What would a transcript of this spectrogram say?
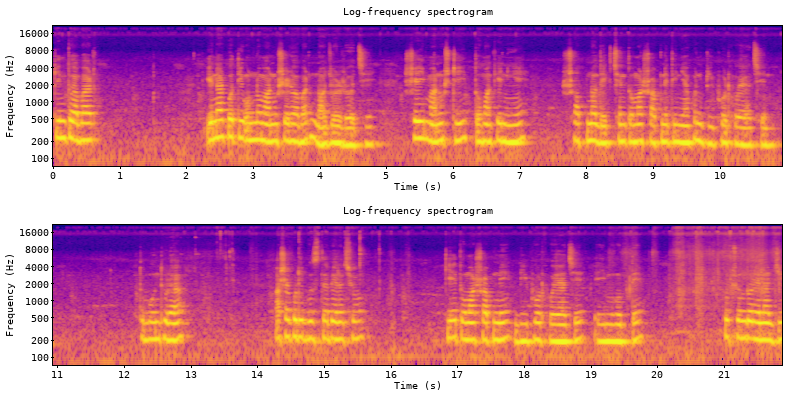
কিন্তু আবার এনার প্রতি অন্য মানুষেরও আবার নজর রয়েছে। সেই মানুষটি তোমাকে নিয়ে স্বপ্ন দেখছেন, তোমার স্বপ্নে তিনি এখন বিভোর হয়ে আছেন। তো বন্ধুরা, আশা করি বুঝতে পেরেছ কে তোমার স্বপ্নে বিভোর হয়ে আছে এই মুহূর্তে। খুব সুন্দর এনার্জি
